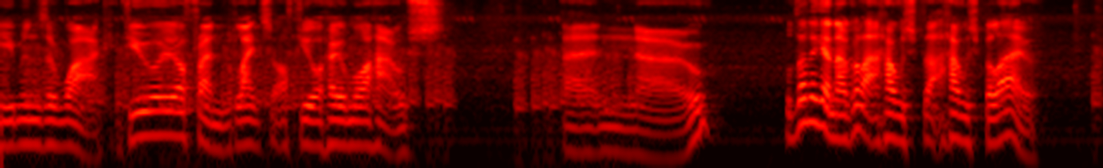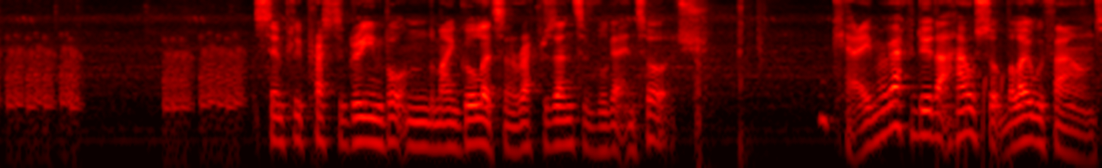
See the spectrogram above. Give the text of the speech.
Humans are whack. If you or your friend would like to offer your home or house, uh, no. Well, then again, I've got that house, that house below. Simply press the green button under my gullet and a representative will get in touch. Okay, maybe I could do that house up below we found.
